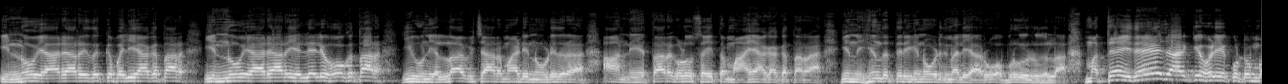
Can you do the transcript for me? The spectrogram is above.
ಇನ್ನೂ ಯಾರ್ಯಾರು ಇದಕ್ಕೆ ಬಲಿಯಾಗತ್ತಾರ ಇನ್ನೂ ಯಾರ್ಯಾರು ಎಲ್ಲೆಲ್ಲಿ ಹೋಗುತ್ತಾರೆ ಇವನ್ನೆಲ್ಲ ವಿಚಾರ ಮಾಡಿ ನೋಡಿದ್ರೆ ಆ ನೇತಾರಗಳು ಸಹಿತ ಮಾಯ ಆಗಾಕತ್ತಾರ ಇನ್ನು ಹಿಂದೆ ತಿರುಗಿ ನೋಡಿದ ಮೇಲೆ ಯಾರೂ ಒಬ್ಬರು ಇರುವುದಿಲ್ಲ ಮತ್ತೆ ಇದೇ ಜಾರಕಿಹೊಳಿ ಕುಟುಂಬ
